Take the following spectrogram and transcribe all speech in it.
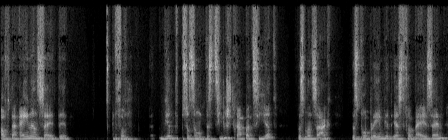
auf der einen Seite wird sozusagen das Ziel strapaziert, dass man sagt, das Problem wird erst vorbei sein,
